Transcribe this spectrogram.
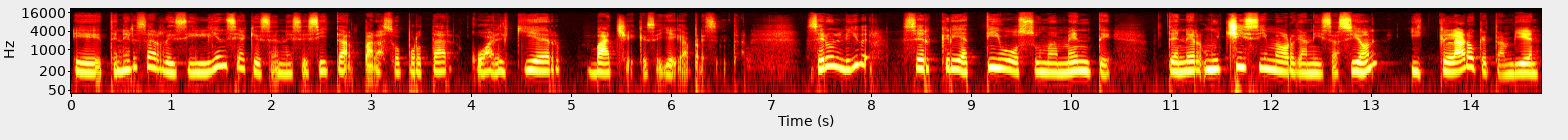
eh, tener esa resiliencia que se necesita para soportar cualquier bache que se llegue a presentar. Ser un líder, ser creativo sumamente, tener muchísima organización y claro que también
